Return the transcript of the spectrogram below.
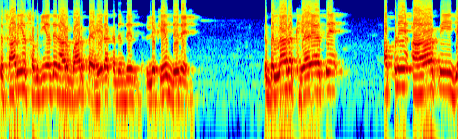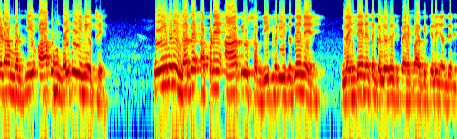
ਤੇ ਸਾਰੀਆਂ ਸਬਜ਼ੀਆਂ ਦੇ ਨਾਲ ਬਾਹਰ ਪੈਸੇ ਰੱਖ ਦਿੰਦੇ, ਲਿਖੇ ਹੁੰਦੇ ਨੇ। ਤੇ ਗੱਲਾ ਰੱਖਿਆ ਹੈ ਤੇ ਆਪਣੇ ਆਪ ਹੀ ਜਿਹੜਾ ਮਰਜ਼ੀ, ਆਪ ਹੁੰਦਾ ਹੀ ਕੋਈ ਨਹੀਂ ਉੱਥੇ। ਕੋਈ ਵੀ ਨਹੀਂ ਹੁੰਦਾ ਤੇ ਆਪਣੇ ਆਪ ਹੀ ਉਹ ਸਬਜ਼ੀ ਖਰੀਦਦੇ ਨੇ, ਲੈਂਦੇ ਨੇ ਤੇ ਗੱਲੇ ਦੇ ਵਿੱਚ ਪੈਸੇ ਪਾ ਕੇ ਚਲੇ ਜਾਂਦੇ ਨੇ।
